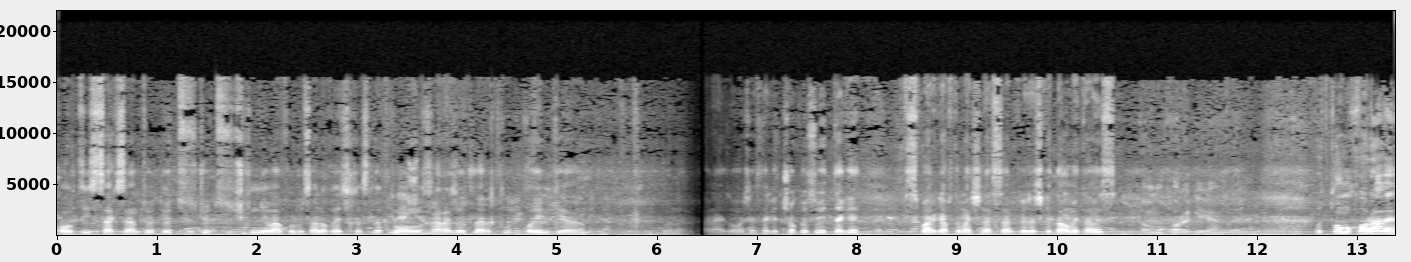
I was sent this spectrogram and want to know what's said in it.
684 33 33 kunga ma'qul bo'lsa aloqaga chiqasizlar to'liq xarajatlari qilib qo'yilgan. Sizlarga choko svetdagi spark avtomashinasidan ko'rsatishga davom etamiz Tomi qora kelganda bu tomi qorami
